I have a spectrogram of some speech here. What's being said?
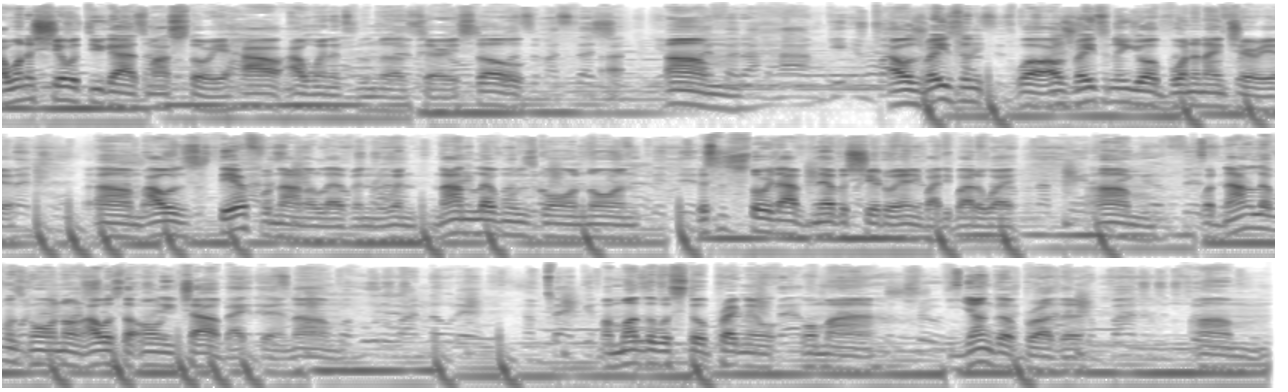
I want to share with you guys my story, how I went into the military. So, uh, um, I was raised in well, I was raised in New York, born in Nigeria. Um, I was there for 9/11 when 9/11 was going on. This is a story that I've never shared with anybody, by the way. Um, when 9/11 was going on, I was the only child back then. Um, my mother was still pregnant with my younger brother. Um,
